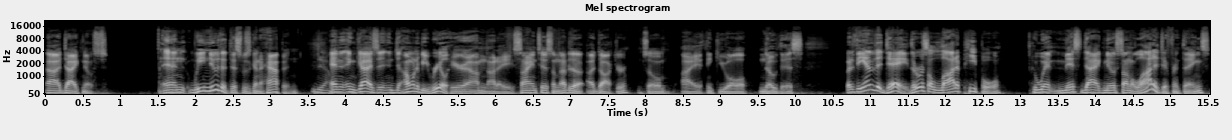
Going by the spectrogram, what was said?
uh, diagnosed, and we knew that this was going to happen. Yeah. And and guys, and I want to be real here. I'm not a scientist. I'm not a, a doctor, so I think you all know this. But at the end of the day, there was a lot of people who went misdiagnosed on a lot of different things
